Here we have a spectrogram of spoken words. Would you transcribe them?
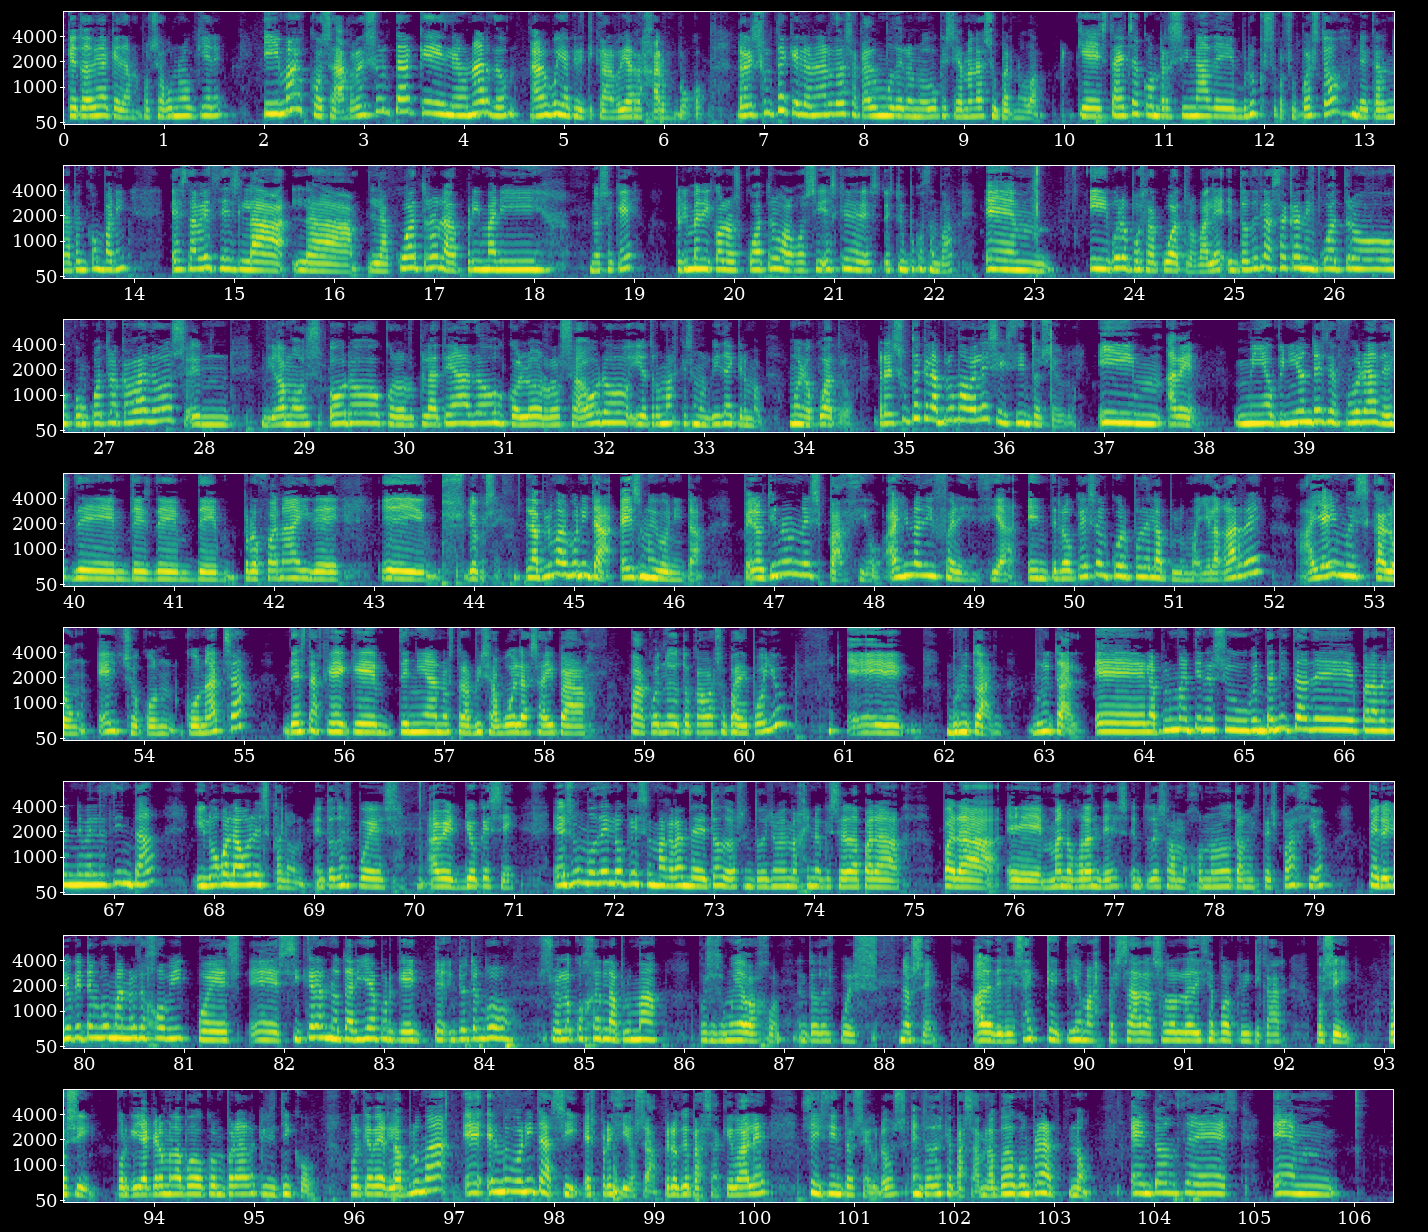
que todavía quedan, por si alguno lo quiere. Y más cosas. Resulta que Leonardo, ahora voy a criticar, voy a rajar un poco. Resulta que Leonardo ha sacado un modelo nuevo que se llama la Supernova, que está hecha con resina de Brooks, por supuesto, de Carne Pen Company. Esta vez es la, la, la 4, la Primary, no sé qué, Primary Colors 4 o algo así. Es que estoy un poco zumba. Eh, y bueno, pues la 4, ¿vale? Entonces la sacan en cuatro, con cuatro acabados, en, digamos, oro, color plateado, color rosa oro y otro más que se me olvida y que no Bueno, cuatro. Resulta que la pluma vale 600 euros. Y, a ver, mi opinión desde fuera, desde, desde de profana y de... Eh, yo qué sé. La pluma es bonita, es muy bonita pero tiene un espacio, hay una diferencia entre lo que es el cuerpo de la pluma y el agarre Ahí hay un escalón hecho con, con hacha, de estas que, que tenían nuestras bisabuelas ahí para pa cuando tocaba sopa de pollo. Eh, brutal, brutal. Eh, la pluma tiene su ventanita de, para ver el nivel de tinta y luego al lado el escalón. Entonces, pues, a ver, yo qué sé. Es un modelo que es el más grande de todos, entonces yo me imagino que será para, para eh, manos grandes, entonces a lo mejor no notan este espacio. Pero yo que tengo manos de hobbit, pues eh, sí que las notaría porque yo tengo, suelo coger la pluma, pues eso, muy abajo. Entonces, pues, no sé. Ahora diréis, ay, qué tía más pesada, solo lo dice por criticar. Pues sí, pues sí, porque ya que no me la puedo comprar, critico. Porque, a ver, la pluma es, eh, es, muy bonita, sí, es preciosa, pero ¿qué pasa? Que vale 600 euros. Entonces, ¿qué pasa? ¿Me la puedo comprar? No. Entonces, eh,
